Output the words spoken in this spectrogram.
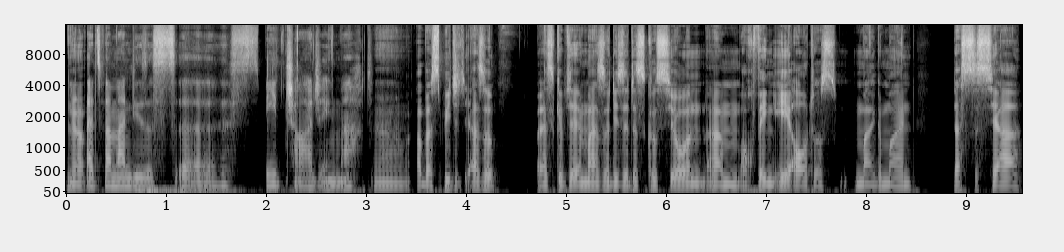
ja. als wenn man dieses äh, Speed Charging macht. Ja, aber Speed, also, weil es gibt ja immer so diese Diskussion, ähm, auch wegen E-Autos im Allgemeinen, dass es ja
